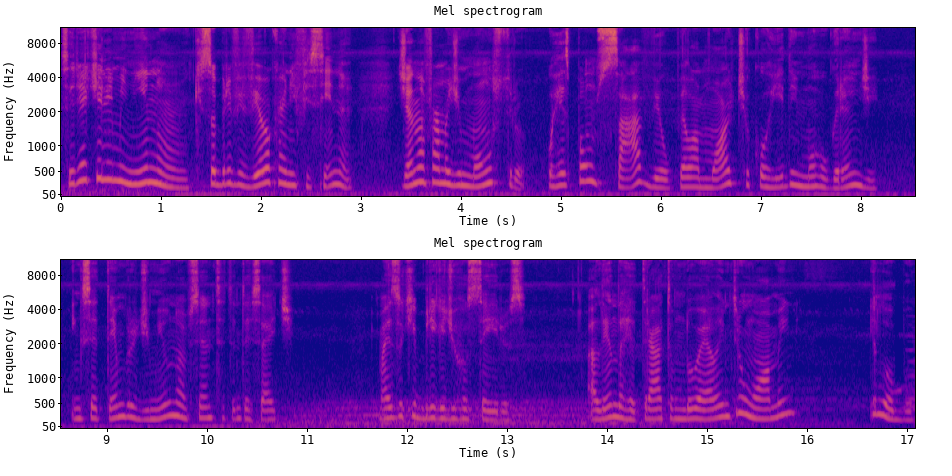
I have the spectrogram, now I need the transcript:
seria aquele menino que sobreviveu à carnificina, já na forma de monstro, o responsável pela morte ocorrida em Morro Grande em setembro de 1977. Mais do que briga de roceiros, a lenda retrata um duelo entre um homem e lobo.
